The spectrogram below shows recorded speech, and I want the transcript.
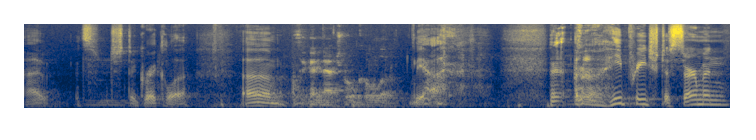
uh, it's just Agricola. Um, It's like a natural cola. Yeah. he preached a sermon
